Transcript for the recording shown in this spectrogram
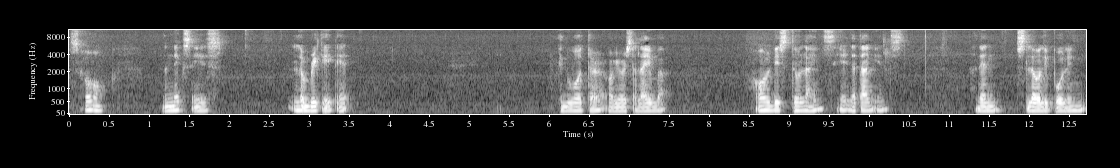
So the next is lubricate it with water or your saliva. Hold these two lines here, the tag ends. And then slowly pulling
